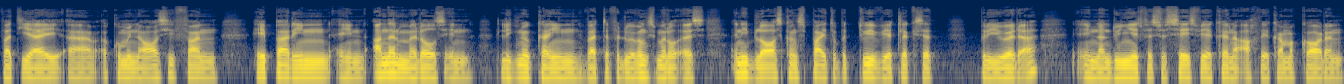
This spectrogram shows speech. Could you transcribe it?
wat jy uh, 'n uh, kombinasie van heparin en ander middels en lignocaine wat 'n verdowingsmiddel is in die blaas kan spuit op 'n 2 weeklikse periode en dan doen jy dit vir so 6 weke en 8 weke aan mekaar dan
